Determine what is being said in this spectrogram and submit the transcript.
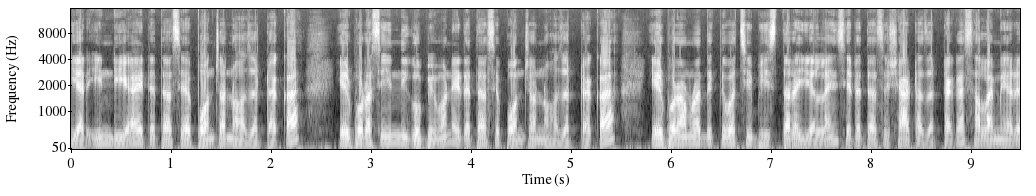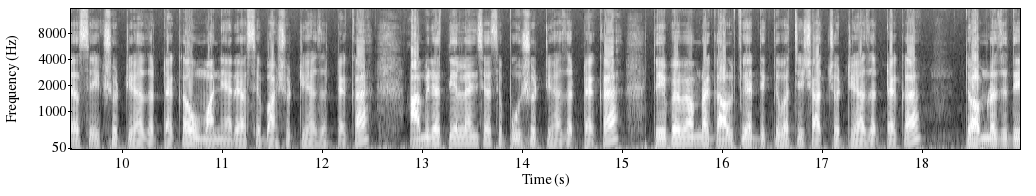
ইয়ার ইন্ডিয়া, এটাতে আছে পঞ্চান্ন হাজার টাকা, এরপর আছে ইন্দিগো বিমান, এটাতে আছে পঞ্চান্ন হাজার টাকা, এরপর আমরা দেখতে পাচ্ছি ভিস্তারা এয়ারলাইন্স, এটাতে আছে ষাট হাজার টাকা সালামিয়ারে আছে একষট্টি হাজার টাকা ওমানিয়ারে আছে বাষট্টি হাজার টাকা, আমিরাত এয়ারলাইন্স আছে পঁয়ষট্টি হাজার টাকা, তো এভাবে আমরা গালফিয়ার দেখতে পাচ্ছি সাতষট্টি হাজার টাকা তো আমরা যদি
